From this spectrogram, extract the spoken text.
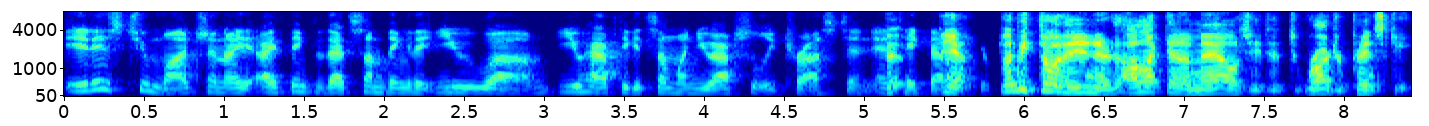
it is too much, and I I think that that's something that you um you have to get someone you absolutely trust and, and take that. Yeah. Let me throw that in there. I like that analogy to Roger Penske,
